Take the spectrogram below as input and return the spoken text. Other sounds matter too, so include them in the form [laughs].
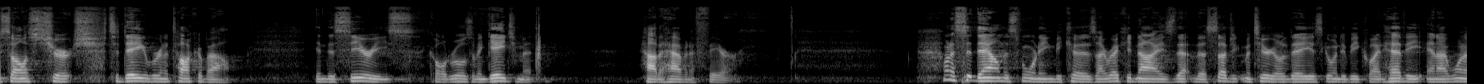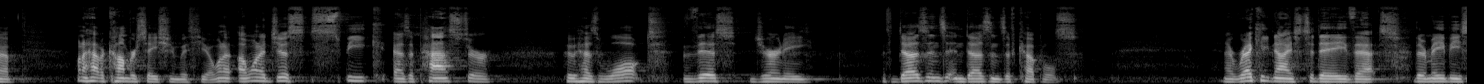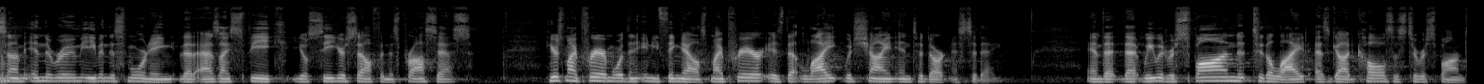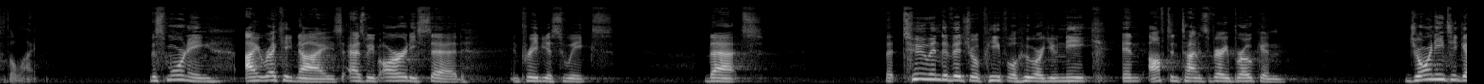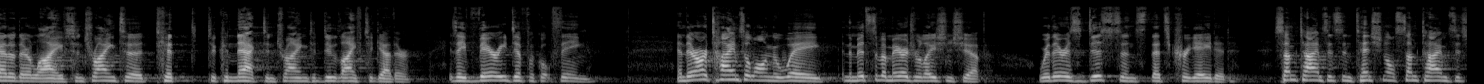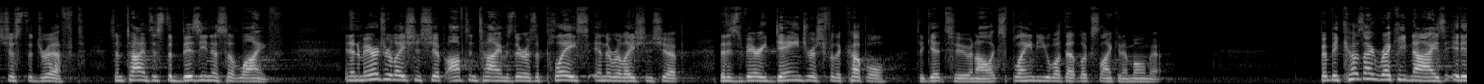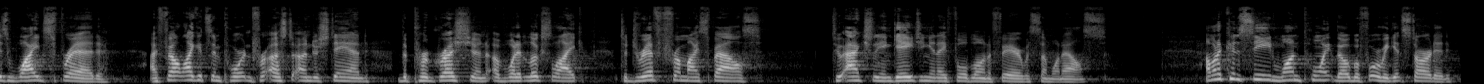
morning, Solace Church. Today we're going to talk about, in this series called Rules of Engagement, how to have an affair. I want to sit down this morning because I recognize that the subject material today is going to be quite heavy, and I want to, I want to have a conversation with you. I want to, I want to just speak as a pastor who has walked this journey with dozens and dozens of couples and I recognize today that there may be some in the room, even this morning, that as I speak, you'll see yourself in this process. Here's my prayer more than anything else. My prayer is that light would shine into darkness today. And that, that we would respond to the light as God calls us to respond to the light. This morning, I recognize, as we've already said in previous weeks, that that two individual people who are unique and oftentimes very broken, joining together their lives and trying to, to, to connect and trying to do life together is a very difficult thing. And there are times along the way, in the midst of a marriage relationship, where there is distance that's created. Sometimes it's intentional, sometimes it's just the drift, sometimes it's the busyness of life. And in a marriage relationship, oftentimes there is a place in the relationship that is very dangerous for the couple to get to, and I'll explain to you what that looks like in a moment. But because I recognize it is widespread, I felt like it's important for us to understand the progression of what it looks like to drift from my spouse to actually engaging in a full blown affair with someone else. I want to concede one point, though, before we get started.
